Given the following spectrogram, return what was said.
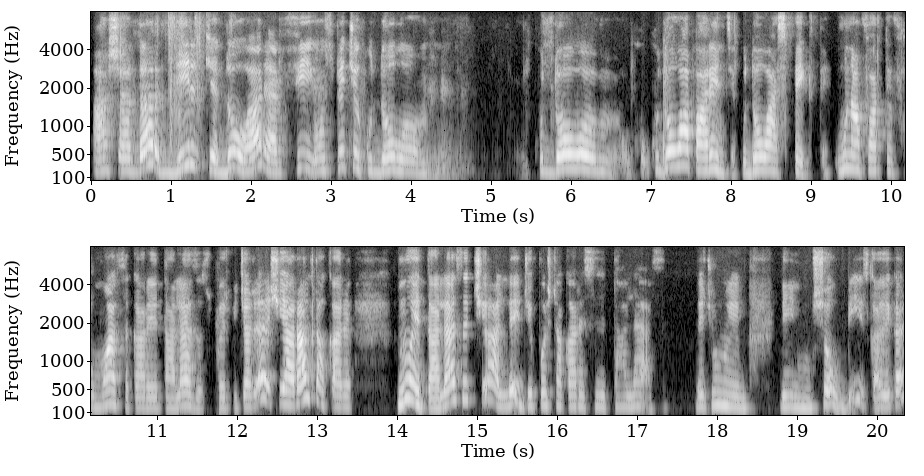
Așadar, Dilche două are ar fi o specie cu două cu două, cu, cu două aparențe, cu două aspecte. Una foarte frumoasă care etalează superficial și iar alta care nu etalează, ci alege pe ăștia care se etalează. Deci unul e din showbiz, care, care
